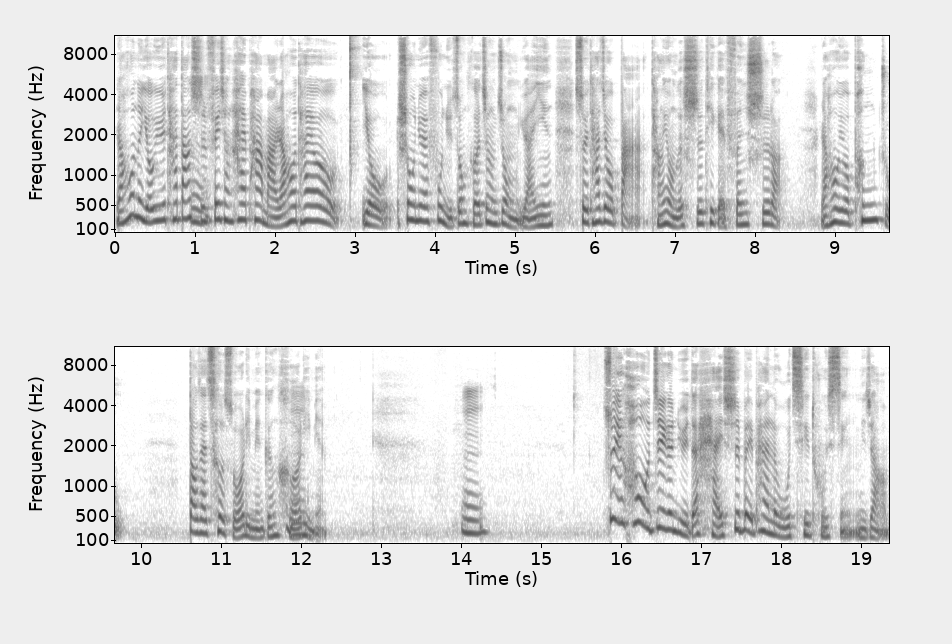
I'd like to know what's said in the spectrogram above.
然后呢，由于他当时非常害怕嘛，然后他又有受虐妇女综合症这种原因，所以他就把唐勇的尸体给分尸了，然后又烹煮，倒在厕所里面跟河里面。嗯最后，这个女的还是被判了无期徒刑，你知道吗？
